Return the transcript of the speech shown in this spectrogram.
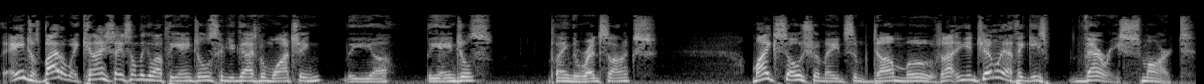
the Angels, by the way, can I say something about the Angels? Have you guys been watching the uh, the Angels? playing the Red Sox. Mike Scioscia made some dumb moves. generally, I think he's very smart.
